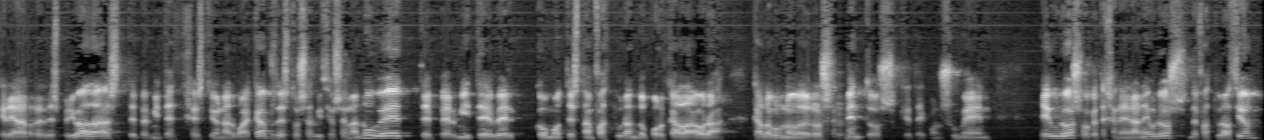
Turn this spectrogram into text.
crear redes privadas, te permite gestionar backups de estos servicios en la nube, te permite ver cómo te están facturando por cada hora cada uno de los elementos que te consumen euros o que te generan euros de facturación,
